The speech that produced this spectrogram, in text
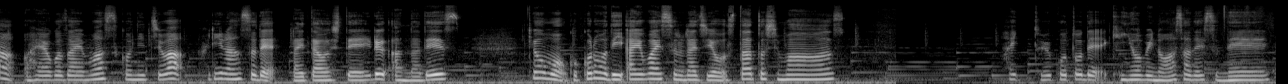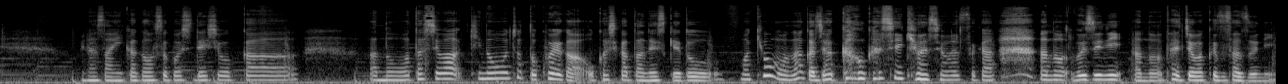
さんおはようございます。こんにちは。フリーランスでライターをしているアンナです。今日も心を DIY するラジオをスタートします。はいということで金曜日の朝ですね。皆さんいかがお過ごしでしょうか？あの私は昨日ちょっと声がおかしかったんですけど、まあ、今日もなんか若干おかしい気はしますが あの無事にあの体調は崩さずに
